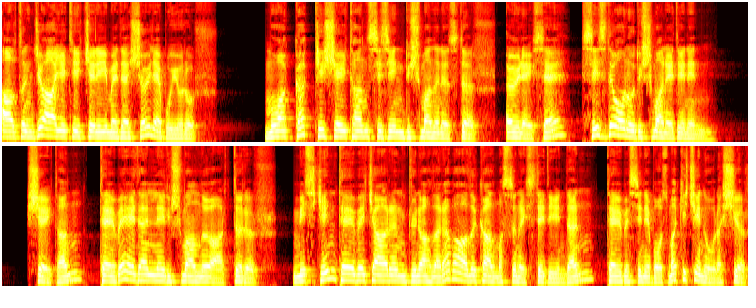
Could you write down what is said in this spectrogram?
6. ayeti kerimede şöyle buyurur. Muhakkak ki şeytan sizin düşmanınızdır. Öyleyse siz de onu düşman edinin. Şeytan, tevbe edenle düşmanlığı arttırır. Miskin tevbekarın günahlara bağlı kalmasını istediğinden, tevbesini bozmak için uğraşır.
